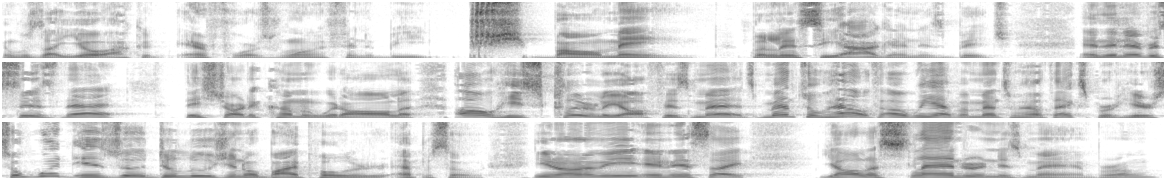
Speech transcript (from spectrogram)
and was like, yo, I could Air Force One finna be psh, Balmain, Balenciaga in this bitch. And then ever since that, they started coming with all, uh, oh, he's clearly off his meds. Mental health. Uh, we have a mental health expert here. So what is a delusional bipolar episode? You know what I mean? And it's like, y'all are slandering this man, bro.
